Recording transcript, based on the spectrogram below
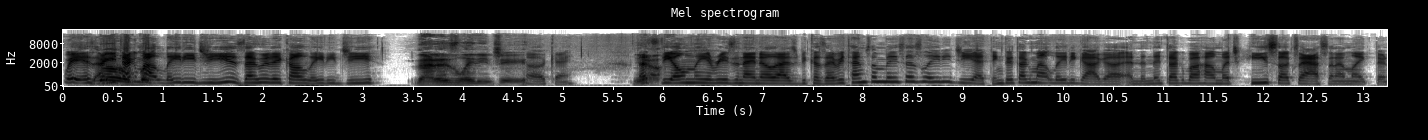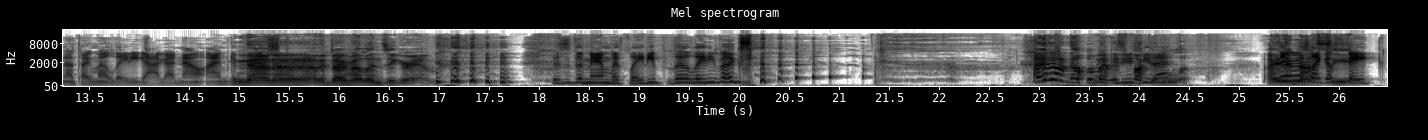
Wait, is, are No, you talking but- about Lady G? Is that who they call Lady G? that is Lady G. Oh, okay. That's Yeah. the only reason I know that is because every time somebody says Lady G, I think they're talking about Lady Gaga, and then they talk about how much he sucks ass, and I'm like, they're not talking about Lady Gaga. Now I'm depressed. No, no, no, no. They're talking about Lindsey Graham. This is the man with lady little ladybugs. I don't know about Wait, his did you see fucking. that? lo- I there was like a fake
